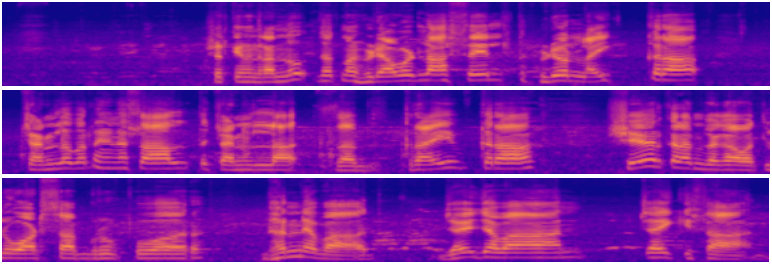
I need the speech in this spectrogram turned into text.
शेतकरी मित्रांनो जर तुम्हाला व्हिडिओ आवडला असेल तर व्हिडिओ लाईक करा. चॅनलवर नाही नसाल तर चॅनलला सबस्क्राईब करा शेअर करा तुमच्या गावातील व्हॉट्सअप ग्रुपवर धन्यवाद. जय जवान जय किसान.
